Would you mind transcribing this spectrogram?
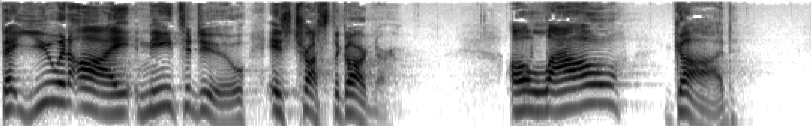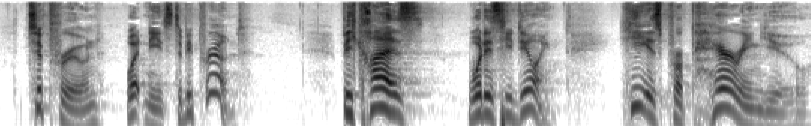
that you and I need to do is trust the gardener. Allow God to prune what needs to be pruned. Because what is He doing? He is preparing you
